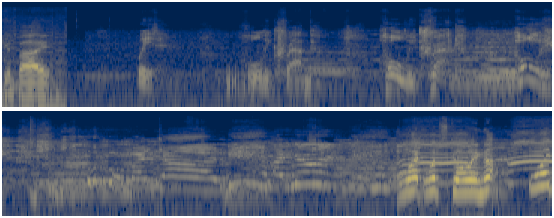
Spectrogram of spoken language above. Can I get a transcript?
Goodbye. Wait. Holy crap. Holy crap. Holy. Oh my god. I knew it. What, what's going on? What,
